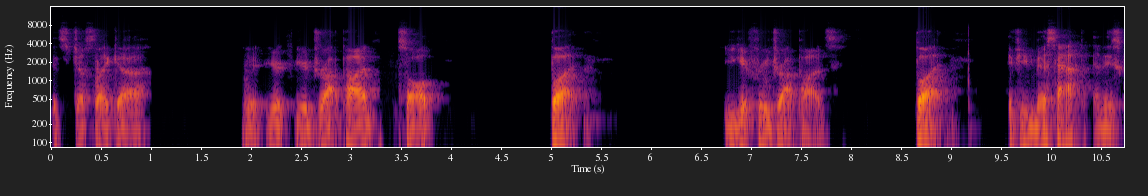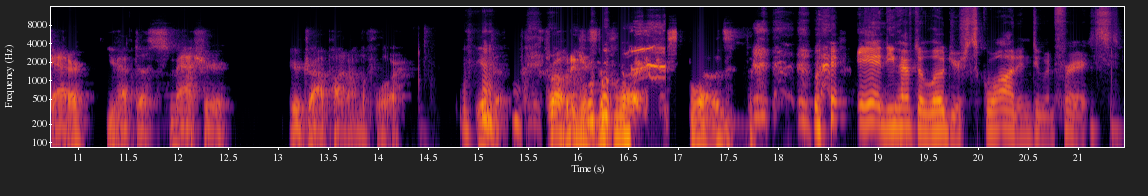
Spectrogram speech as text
It's just like uh your your, your drop pod salt, but you get free drop pods. But if you mishap and they scatter, you have to smash your your drop pod on the floor. You have to throw it against the floor. It explodes. and you have to load your squad into it first.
